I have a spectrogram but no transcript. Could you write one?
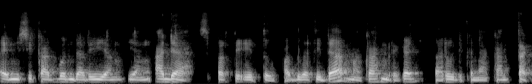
emisi karbon dari yang yang ada seperti itu. Apabila tidak maka mereka baru dikenakan tax.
